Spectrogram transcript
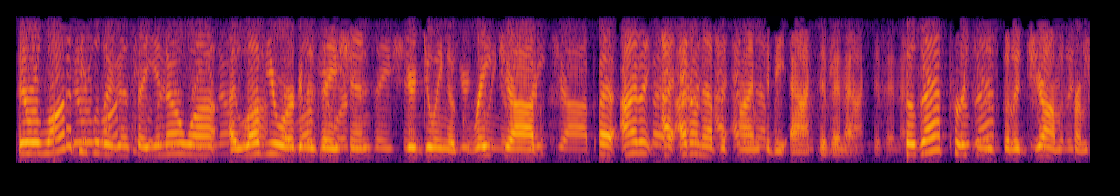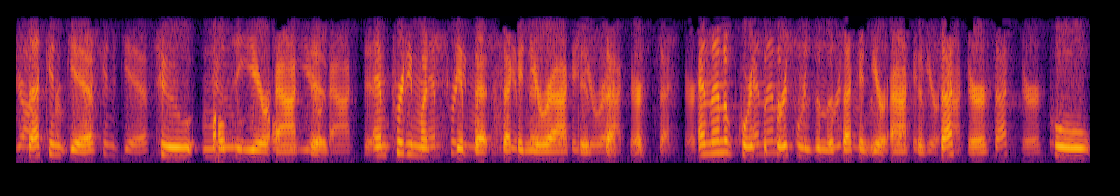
There are a lot of people that are going to say, you know what, I love your organization, you're doing a great job, but I don't, I, I don't have the time to be active in it. So that person is going to jump from second gift to multi-year active and pretty much skip that second year active sector. And then, of course, the person who's in the second year active sector who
